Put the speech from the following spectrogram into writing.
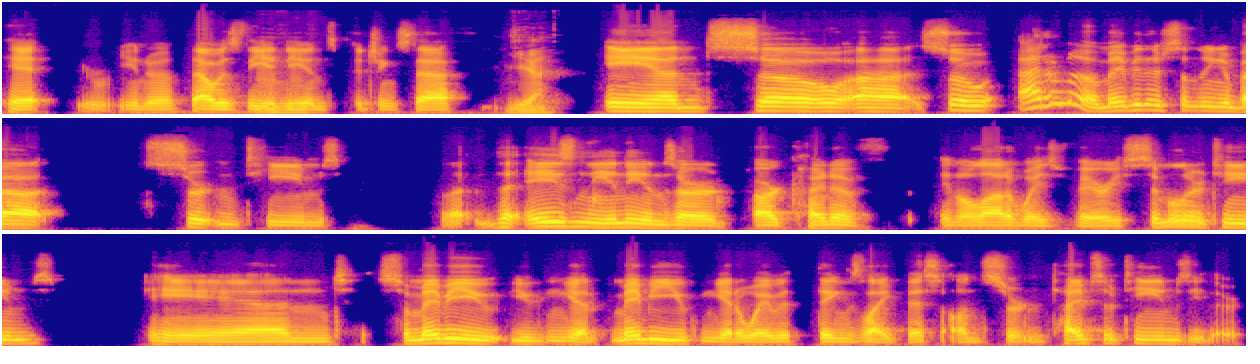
hit. You know that was the Mhm. Indians pitching staff, Yeah, and so uh, so I don't know. Maybe there's something about certain teams. Uh, The A's and the Indians are are kind of in a lot of ways very similar teams, and so maybe you, you can get maybe you can get away with things like this on certain types of teams, either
